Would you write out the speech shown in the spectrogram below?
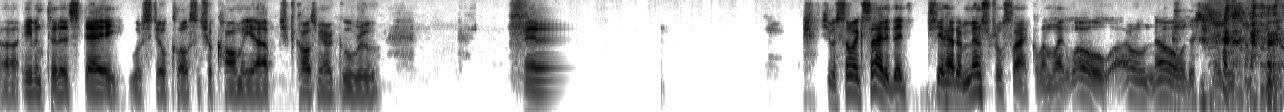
uh, even to this day, we're still close. And she'll call me up. She calls me her guru, and she was so excited that she had a menstrual cycle. I'm like, whoa, I don't know. This may be something.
